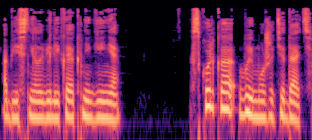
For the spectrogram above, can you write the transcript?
объяснила великая княгиня. Сколько вы можете дать?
